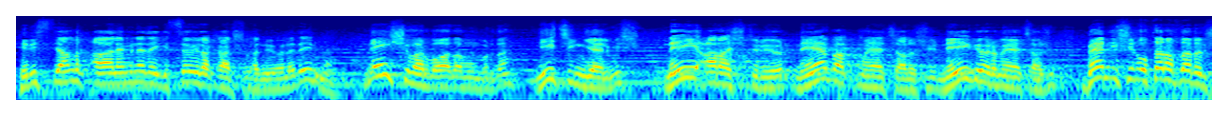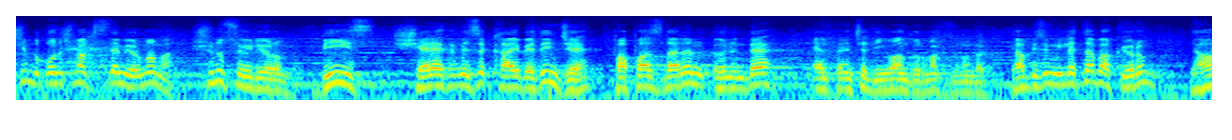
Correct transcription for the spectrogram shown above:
Hristiyanlık alemine de gitse öyle karşılanıyor öyle değil mi? Ne işi var bu adamın burada? Niçin gelmiş? Neyi araştırıyor? Neye bakmaya çalışıyor? Neyi görmeye çalışıyor? Ben işin o taraflarını şimdi konuşmak istemiyorum ama şunu söylüyorum. Biz şerefimizi kaybedince papazların önünde el pençe divan durmak zorunda. Ya bizim millete bakıyorum. Ya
